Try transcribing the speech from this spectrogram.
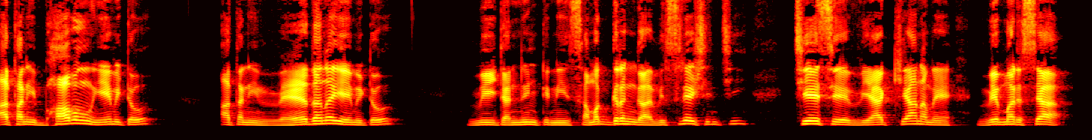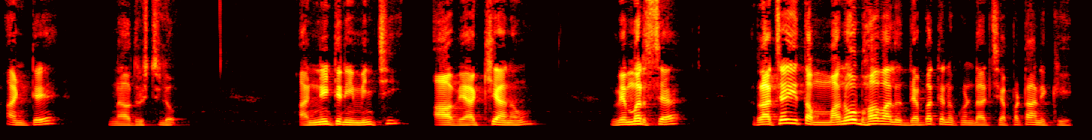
అతని భావం ఏమిటో అతని వేదన ఏమిటో వీటన్నింటినీ సమగ్రంగా విశ్లేషించి చేసే వ్యాఖ్యానమే విమర్శ అంటే నా దృష్టిలో. అన్నింటినీ మించి ఆ వ్యాఖ్యానం విమర్శ రచయిత మనోభావాలు దెబ్బతినకుండా చెప్పటానికి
